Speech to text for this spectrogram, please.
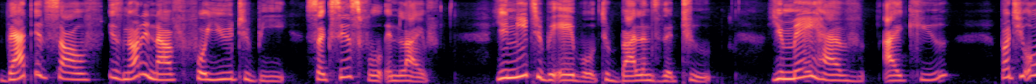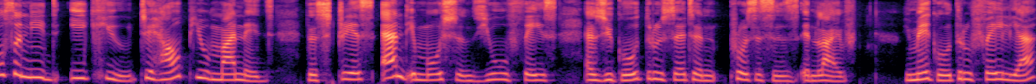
That itself is not enough for you to be successful in life. You need to be able to balance the two. You may have IQ, but you also need EQ to help you manage the stress and emotions you will face as you go through certain processes in life. You may go through failure,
